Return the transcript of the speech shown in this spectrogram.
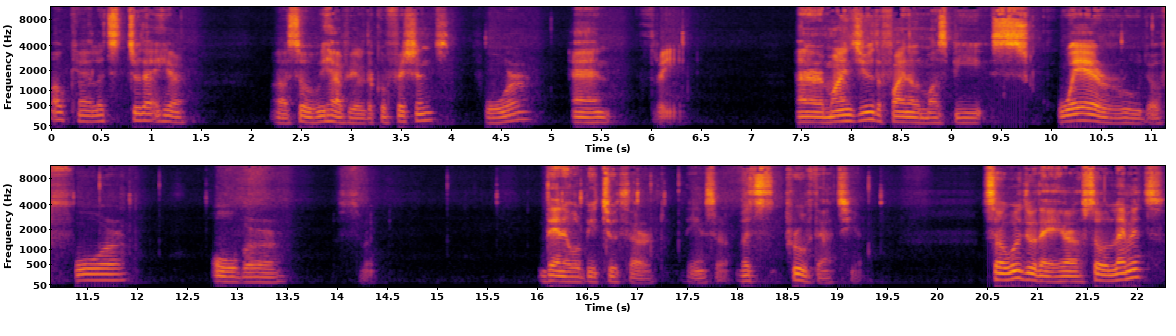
Okay, let's do that here. Uh, so we have here the coefficient 4 and 3. And I remind you the final must be square root of 4 over 3. Then it will be 2 thirds the answer. Let's prove that here. So we'll do that here. So limit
